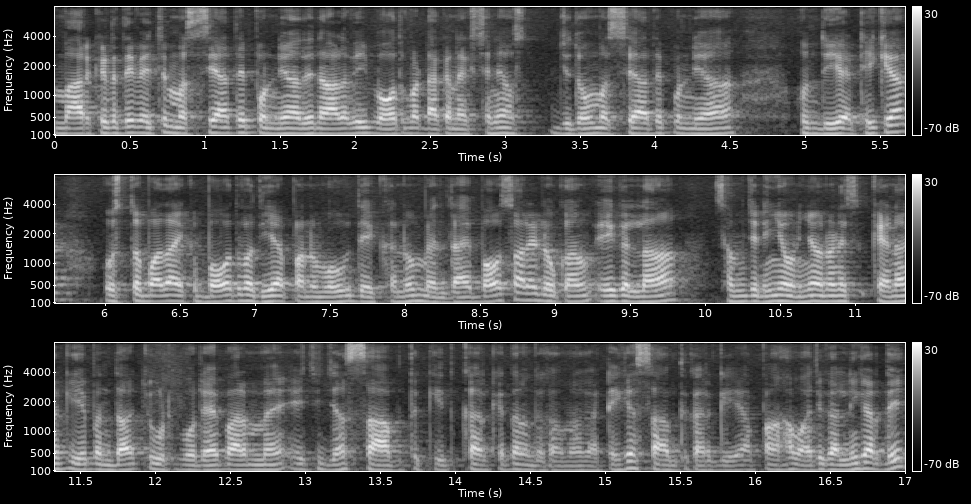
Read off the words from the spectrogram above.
ਮਾਰਕੀਟ ਦੇ ਵਿੱਚ ਮੱਸਿਆ ਤੇ ਪੁੰਨਿਆ ਦੇ ਨਾਲ ਵੀ ਬਹੁਤ ਵੱਡਾ ਕਨੈਕਸ਼ਨ ਹੈ। ਉਸ- ਜਦੋਂ ਮੱਸਿਆ ਤੇ ਪੁੰਨਿਆ ਹੁੰਦੀ ਹੈ, ਠੀਕ ਆ ਉਸ ਤੋਂ ਬਾਅਦ ਇੱਕ ਬਹੁਤ ਵਧੀਆ ਆਪਾਂ ਨੂੰ ਮੂਵ ਦੇਖਣ ਨੂੰ ਮਿਲਦਾ ਹੈ। ਬਹੁਤ ਸਾਰੇ ਲੋਕਾਂ ਨੂੰ ਇਹ ਗੱਲਾਂ ਸਮਝ ਨਹੀਂ ਆਉਣੀਆਂ। ਉਹਨਾਂ ਨੇ ਕਹਿਣਾ ਕਿ ਇਹ ਬੰਦਾ ਝੂਠ ਬੋਲ ਰਿਹਾ ਪਰ ਮੈਂ ਇਹ ਚੀਜ਼ਾਂ ਸਾਬਤ ਕੀਤ ਕਰਕੇ ਤੁਹਾਨੂੰ ਦਿਖਾਵਾਂਗਾ, ਠੀਕ ਹੈ? ਸਾਬਤ ਕਰਕੇ ਆਪਾਂ ਹਵਾ 'ਚ ਗੱਲ ਨਹੀਂ ਕਰਦੇ।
